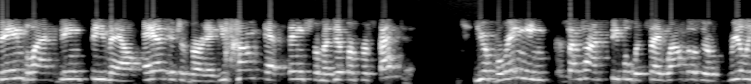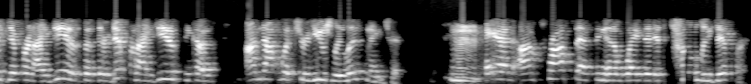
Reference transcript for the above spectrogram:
being black, being female, and introverted, you come at things from a different perspective. You're bringing, sometimes people would say, wow, those are really different ideas, but they're different ideas because I'm not what you're usually listening to. Mm. And I'm processing in a way that is totally different.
